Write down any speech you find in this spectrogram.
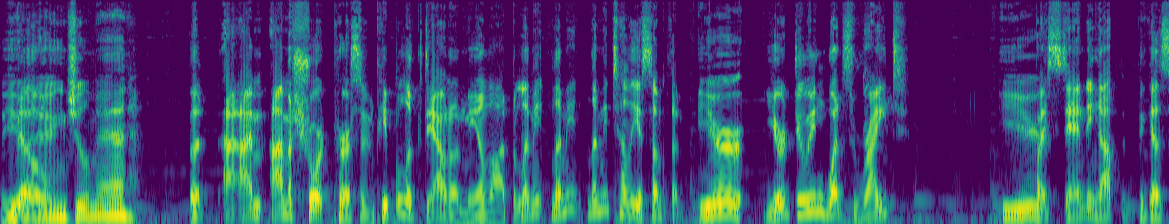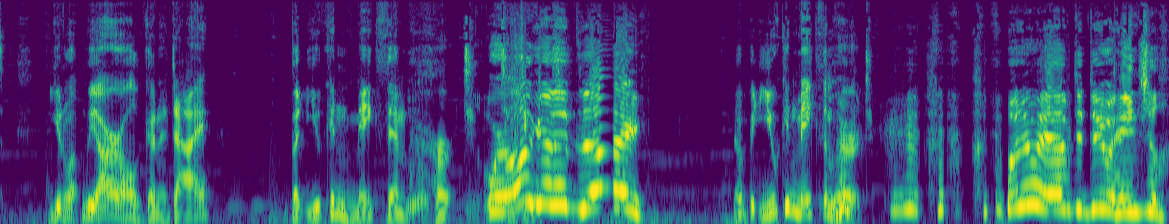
you No. an angel, man? but I, I'm I'm a short person. People look down on me a lot. But let me let me let me tell you something. You're You're doing what's right you're by standing up because you know what? We are all gonna die, but you can make them hurt. we're all gonna die. No, but you can make them hurt. what do I have to do, Angel?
